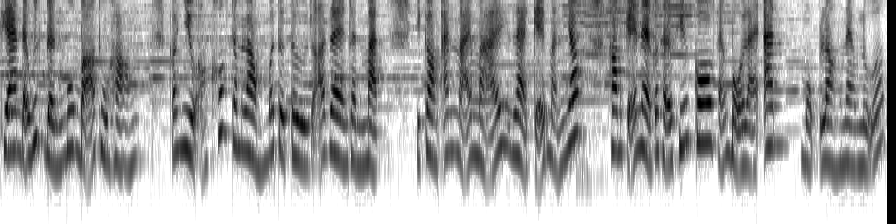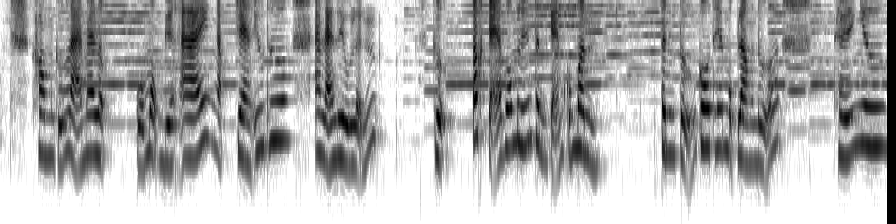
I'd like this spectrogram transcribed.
khi anh đã quyết định buông bỏ thù hận, có nhiều ẩn khúc trong lòng mới từ từ rõ ràng rành mạch. Chỉ còn anh mãi mãi là kẻ mạnh nhất, không kẻ nào có thể khiến cô phản bội lại anh một lần nào nữa. Không cưỡng lại ma lực của một duyên ái ngập tràn yêu thương, anh lại liều lĩnh cược tất cả vốn liếng tình cảm của mình. Tin tưởng cô thêm một lần nữa, thế như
